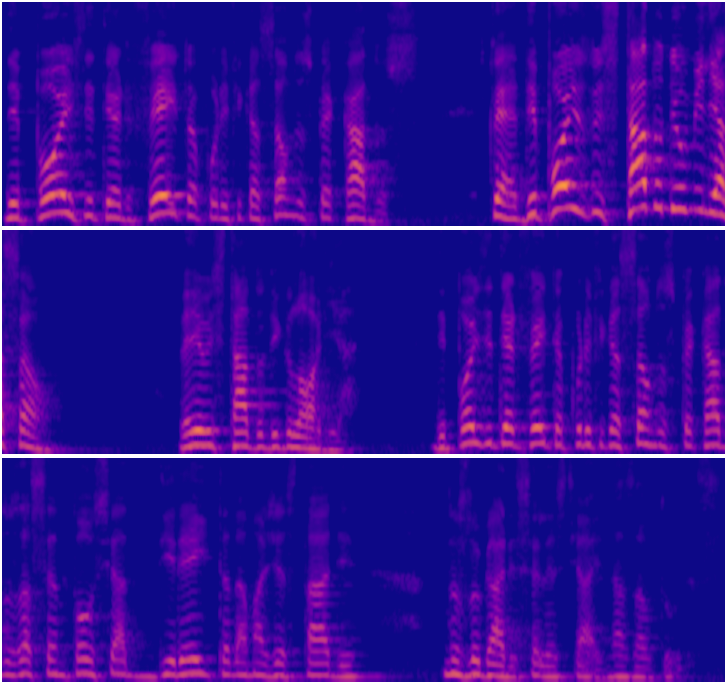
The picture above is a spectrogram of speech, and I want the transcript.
depois de ter feito a purificação dos pecados, isto é, depois do estado de humilhação, veio o estado de glória. Depois de ter feito a purificação dos pecados, assentou-se à direita da majestade nos lugares celestiais, nas alturas.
